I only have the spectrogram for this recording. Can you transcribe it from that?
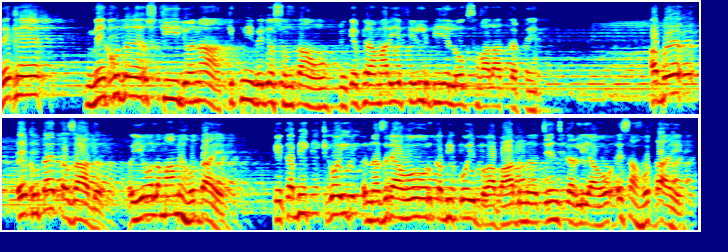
देखें, मैं खुद उसकी जो है ना कितनी वीडियो सुनता हूँ, क्योंकि फिर हमारी ये फ़ील्ड भी ये लोग सवाल करते हैं। अब एक होता है तजाद, ये ओलमा में होता है कि कभी कोई नज़रिया हो और कभी कोई बाद में चेंज कर लिया हो, ऐसा होता है।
